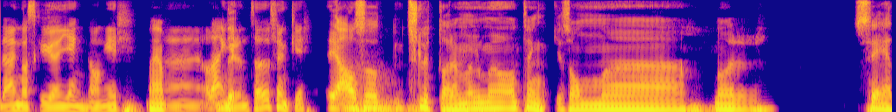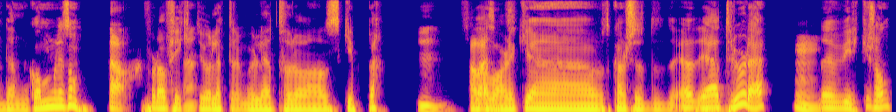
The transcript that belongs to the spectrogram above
det er en ganske gøy gjenganger. Ja. Eh, og det er en Det- grunn til at det funker. Ja, altså slutta de vel med å tenke sånn uh, når CD-en kom, liksom. ja. For da fikk du jo lettere mulighet for å skippe. Mm. Så da var det ikke eh, Kanskje Jeg, jeg tror det. Mm. Det virker sånn.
